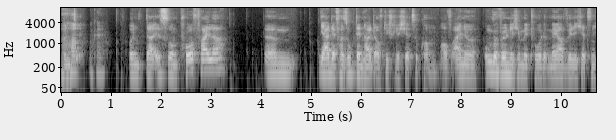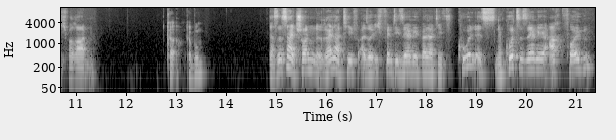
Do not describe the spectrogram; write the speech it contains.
Und, Aha, okay. Und da ist so ein Profiler, ähm, ja, der versucht dann halt auf die Schliche zu kommen. Auf eine ungewöhnliche Methode. Mehr will ich jetzt nicht verraten. Ka Kabum. Das ist halt schon relativ, also ich finde die Serie relativ cool. Ist eine kurze Serie, acht Folgen.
